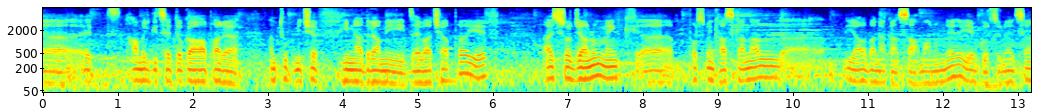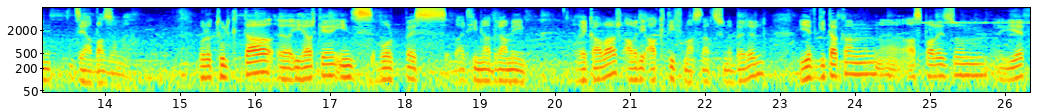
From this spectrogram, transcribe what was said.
այդ համերգից հետո գաղափարը ընդཐུպ միջև հիմնադրամի ձևաչափը եւ այս շրջանում մենք փորձում ենք հասկանալ իրավաբանական սահմանումները եւ գործունեության ձեաբազումը որը թույլ կտա իհարկե ինձ որպես այդ հիմնադրամի ղեկավար ավելի ակտիվ մասնակցությունը բերել եւ գիտական ասպարեզում եւ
